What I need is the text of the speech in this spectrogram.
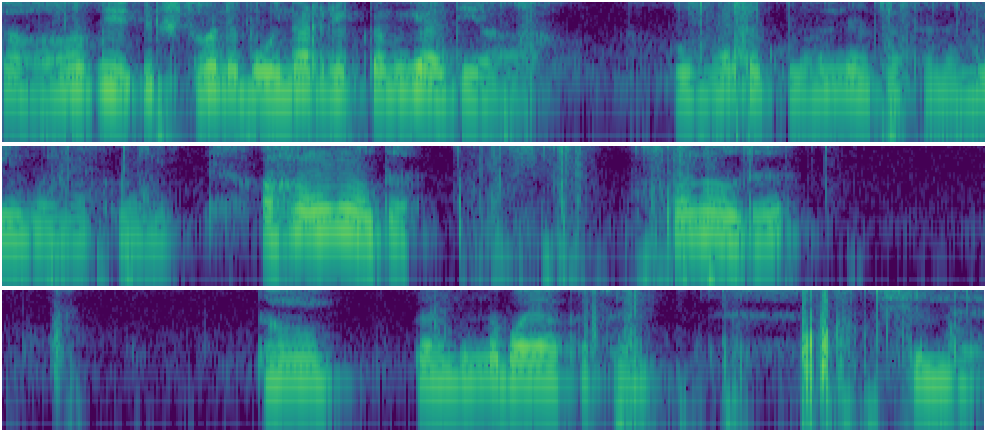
Ya abi 3 tane boynar reklamı geldi ya. Boynar da kullanmıyorum zaten ben niye boynar kullanayım. Aha 10 oldu. 10 oldu. Tamam. Ben bunda bayağı kasarım. Şimdi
